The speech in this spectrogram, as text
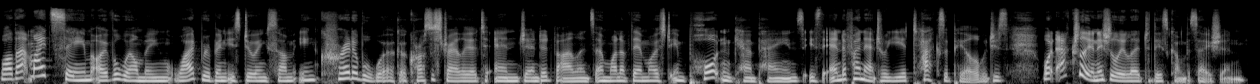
While that might seem overwhelming, White Ribbon is doing some incredible work across Australia to end gendered violence, and one of their most important campaigns is the End of Financial Year Tax Appeal, which is what actually initially led to this conversation.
